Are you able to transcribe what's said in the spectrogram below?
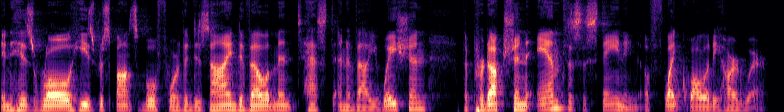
In his role, he's responsible for the design, development, test, and evaluation, the production, and the sustaining of flight quality hardware.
